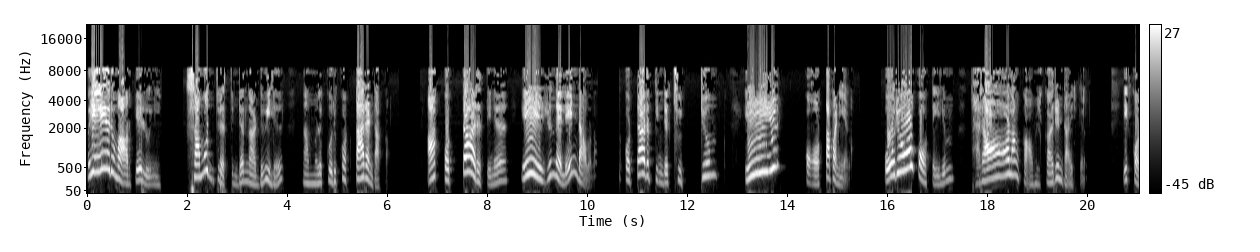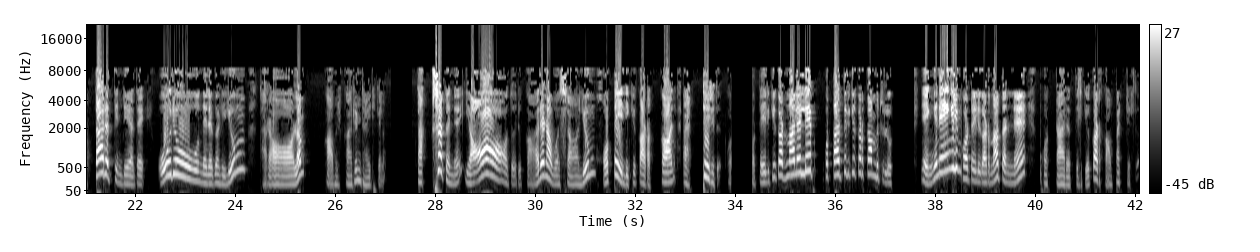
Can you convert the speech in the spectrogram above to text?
ഒരേ ഒരു മാർഗേ ഉള്ളൂ ഇനി. സമുദ്രത്തിന്റെ നടുവിൽ നമ്മൾക്കൊരു കൊട്ടാരം ഉണ്ടാക്കാം. ആ കൊട്ടാരത്തിന് ഏഴ് നില ഉണ്ടാവണം. കൊട്ടാരത്തിന്റെ ചുറ്റും ഏഴ് കോട്ട പണിയണം. ഓരോ കോട്ടയിലും ധാരാളം കാവൽക്കാരുണ്ടായിരിക്കണം. ഈ കൊട്ടാരത്തിന്റെ അതെ ഓരോ നിലകളിലും ധാരാളം കാവൽക്കാരുണ്ടായിരിക്കണം. തക്ഷകന് യാതൊരു കാരണവശാലും ഹോട്ടലിലേക്ക് കടക്കാൻ പറ്റരുത്. ഹോട്ടലിലേക്ക് കടന്നാലല്ലേ കൊട്ടാരത്തിലേക്ക് കടക്കാൻ പറ്റുള്ളൂ. എങ്ങനെയെങ്കിലും ഹോട്ടലിൽ കടന്നാൽ തന്നെ കൊട്ടാരത്തിലേക്ക് കടക്കാൻ പറ്റരുത്.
